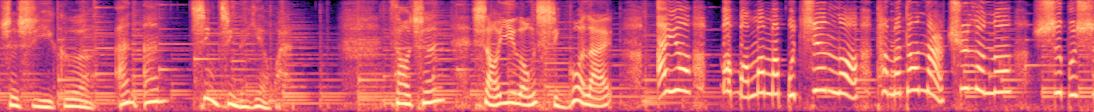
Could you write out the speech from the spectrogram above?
这是一个安安静静的夜晚。早晨，小翼龙醒过来，哎呦，爸爸妈妈不见了，他们到哪儿去了呢？是不是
